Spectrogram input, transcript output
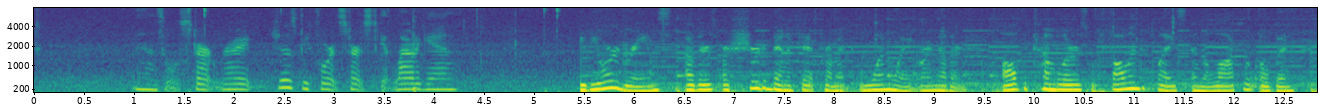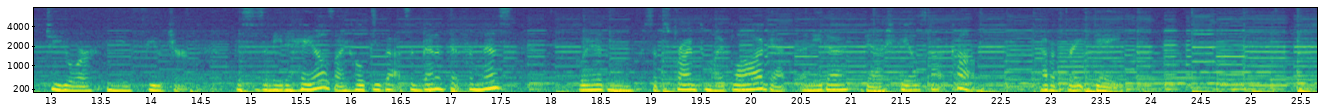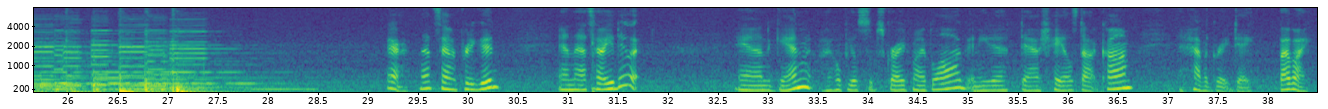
And so we'll start right just before it starts to get loud again. Your dreams, others are sure to benefit from it one way or another. All the tumblers will fall into place and the lock will open to your new future. This is Anita Hales. I hope you got some benefit from this. Go ahead and subscribe to my blog at anita-hales.com. Have a great day. There, that sounded pretty good. And that's how you do it. And again, I hope you'll subscribe to my blog, anita-hales.com, and have a great day. Bye-bye.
